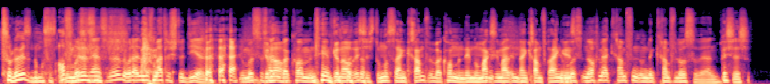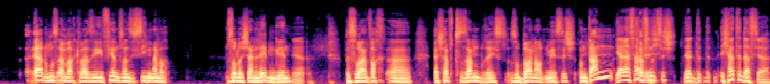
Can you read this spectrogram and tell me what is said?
zu lösen. Du musst es Du musst auflösen. erst lösen oder du musst Mathe studieren. Du musst es Genau. halt überkommen. indem du- Genau, richtig. Du musst deinen Krampf überkommen, indem du maximal in deinen Krampf Du reingehst. musst noch mehr krampfen, um den Krampf loszuwerden. richtig. Ja, du musst einfach quasi 24-7 einfach so durch dein Leben gehen, Ja. bis du einfach äh, erschöpft zusammenbrichst, so Burnout-mäßig. Und dann Ja, das hatte öffnet ich. sich. Da- Ich hatte das ja.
